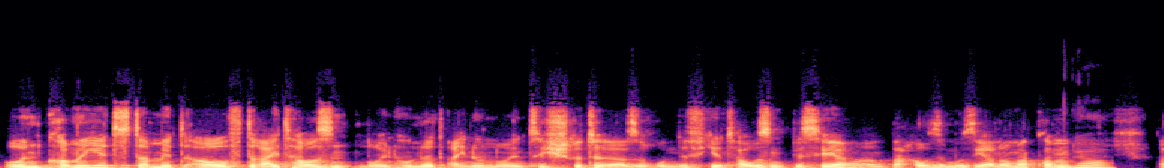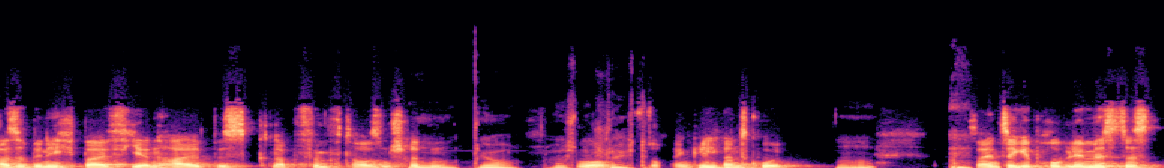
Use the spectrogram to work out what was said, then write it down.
und komme jetzt damit auf 3991 Schritte, also runde 4000 bisher. Und nach Hause muss ich auch nochmal kommen. Ja. Also bin ich bei viereinhalb bis knapp 5000 Schritten. Mhm. Ja, das ist oh. Ist doch eigentlich ganz cool. Mhm. Das einzige Problem ist, dass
